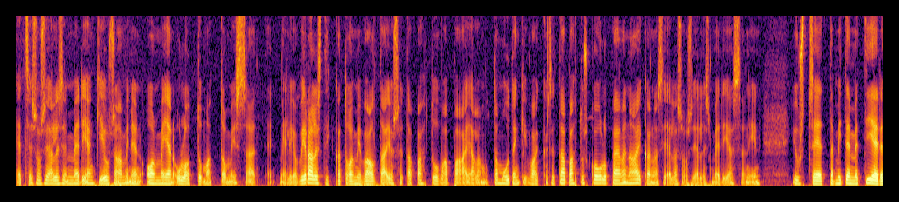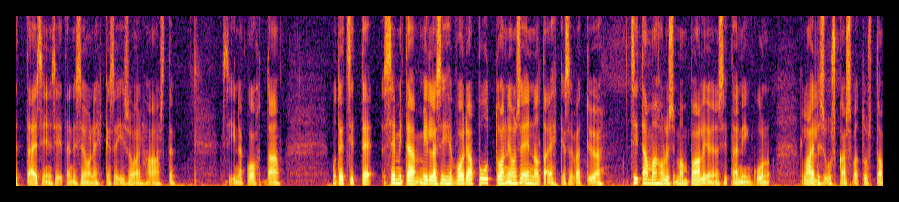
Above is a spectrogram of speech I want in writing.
että se sosiaalisen median kiusaaminen on meidän ulottumattomissa. Että, että meillä ei ole virallistikka toimivaltaa, jos se tapahtuu vapaa-ajalla, mutta muutenkin vaikka se tapahtuisi koulupäivän aikana siellä sosiaalisessa mediassa, niin just se, että miten me tiedettäisiin siitä, niin se on ehkä se isoin haaste siinä kohtaa. Mutta sitten se, mitä, millä siihen voidaan puuttua, niin on se ennaltaehkäisevä työ. Sitä mahdollisimman paljon ja sitä niin kuin laillisuuskasvatusta,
